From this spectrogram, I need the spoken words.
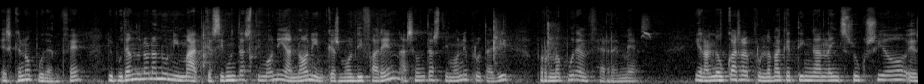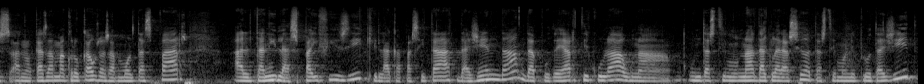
és que no podem fer. Li podem donar un anonimat, que sigui un testimoni anònim, que és molt diferent a ser un testimoni protegit, però no podem fer res més. I en el meu cas el problema que tinc en la instrucció és, en el cas de macrocauses en moltes parts, el tenir l'espai físic i la capacitat d'agenda de poder articular una, un una declaració de testimoni protegit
